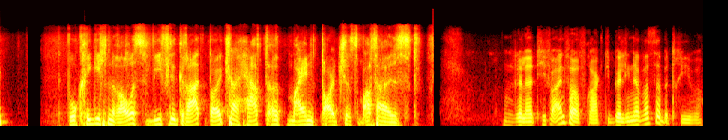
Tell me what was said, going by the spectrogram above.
Wo kriege ich denn raus, wie viel Grad deutscher Härte mein deutsches Wasser ist? Relativ einfach, fragt die Berliner Wasserbetriebe.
